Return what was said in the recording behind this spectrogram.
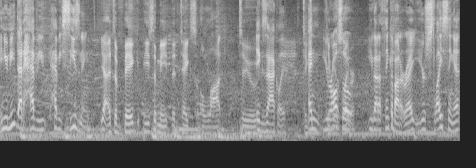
and you need that heavy heavy seasoning. Yeah, it's a big piece of meat that takes a lot to Exactly. To and you're also you got to think about it, right? You're slicing it.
